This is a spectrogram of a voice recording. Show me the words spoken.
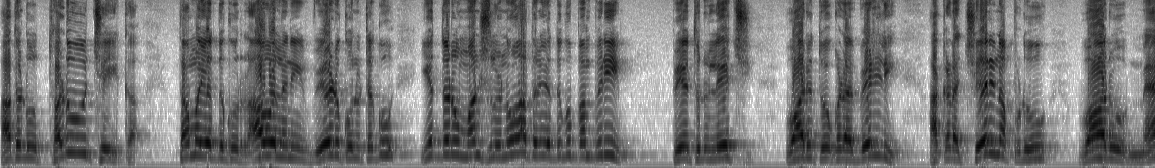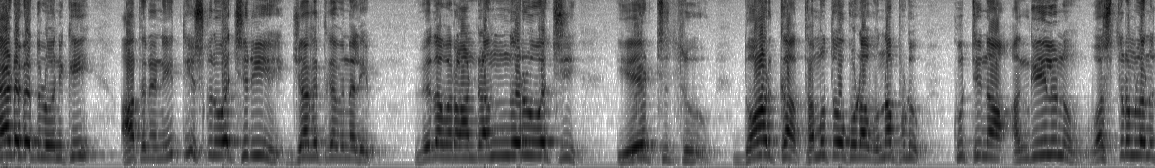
అతడు తడువు చేయక తమ యొద్దకు రావాలని వేడుకొనుటకు ఇద్దరు మనుషులను అతని యొద్దకు పంపిరి. పేతుడు లేచి వారితో కూడా వెళ్ళి అక్కడ చేరినప్పుడు వారు మేడగదిలోనికి అతనిని తీసుకుని వచ్చిరి. జాగ్రత్తగా వినాలి. విధవరాండ్రందరూ వచ్చి ఏడ్చుచు దోర్క తమతో కూడా ఉన్నప్పుడు కుట్టిన అంగీలను వస్త్రములను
